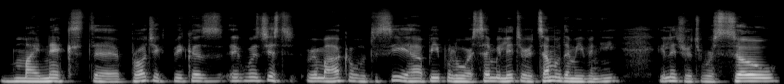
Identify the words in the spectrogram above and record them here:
my next uh, project because it was just remarkable to see how people who are semi-literate, some of them even illiterate, were so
